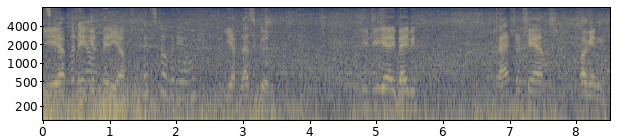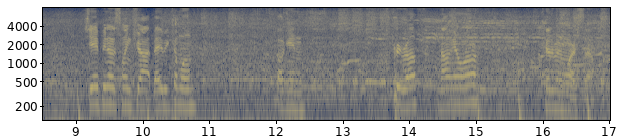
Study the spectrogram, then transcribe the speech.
yep, be a good video. It's still video. Yep, that's good. UGA, baby. National champs. Fucking champion of the slingshot, baby. Come on. Fucking pretty rough, not gonna lie. Could have been worse though.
